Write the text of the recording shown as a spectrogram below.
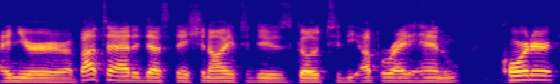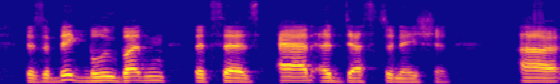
and you're about to add a destination, all you have to do is go to the upper right hand corner. There's a big blue button that says Add a Destination. Uh,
